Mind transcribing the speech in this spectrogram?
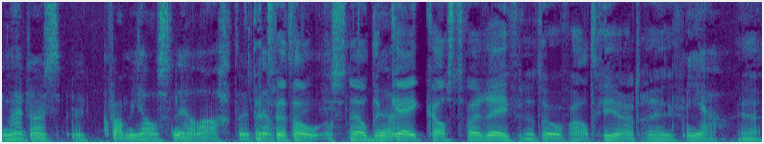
maar daar kwam je al snel achter. Het dat- werd al snel de dat- kijkkast waar Reven het over had. Gerard Reven. Ja, Ja.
